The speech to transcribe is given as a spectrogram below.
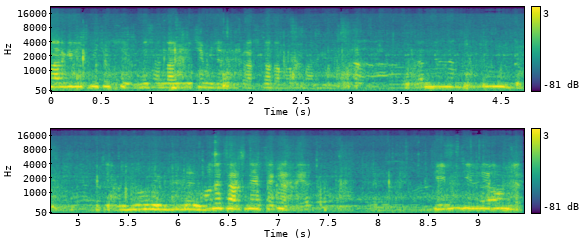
Sen nargile içmeyi çok seviyordun. Sen nargile içemeyeceksin. Karşına adam var nargile. Ben de O da karşına yapacaklar diye. Çeviri çeviri yapamayacak.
